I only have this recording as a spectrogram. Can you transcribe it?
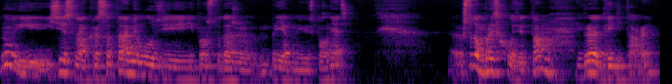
Ну и, естественно, красота мелодии и просто даже приятно ее исполнять. Что там происходит? Там играют две гитары.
